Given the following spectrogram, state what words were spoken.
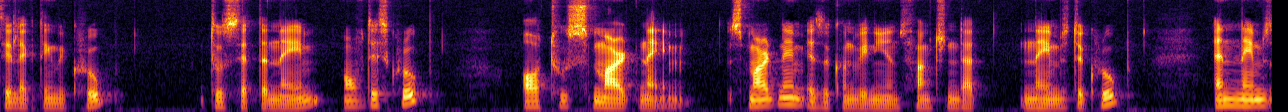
selecting the group to set the name of this group or to smart name. Smart name is a convenience function that names the group and names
